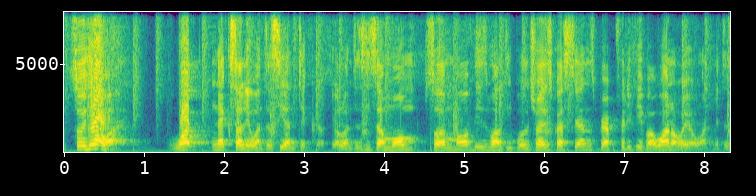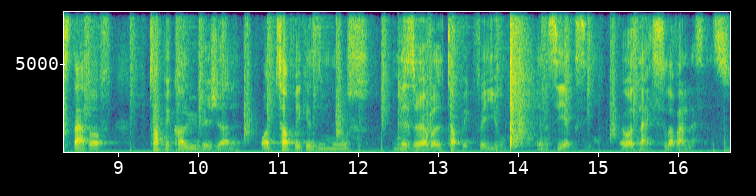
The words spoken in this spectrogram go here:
So here what? What next all you want to see on TikTok? You want to see some more some more of these multiple choice questions prep for the paper one or you want me to start off topical revision? What topic is the most miserable topic for you in CXC? It was nice. Love and blessings.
